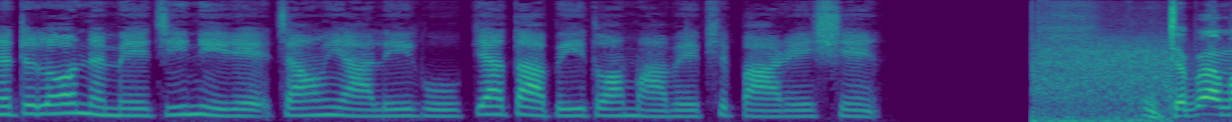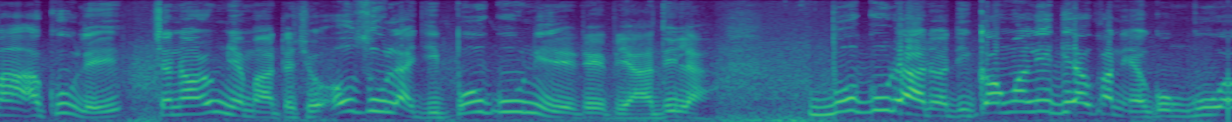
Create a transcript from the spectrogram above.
လက်တလောနာမည်ကြီးနေတဲ့အကြောင်းအရာလေးကိုပြသပေးသွားမှာပဲဖြစ်ပါတယ်ရှင်ဂျပန်မှာအခုလေကျွန်တော်တို့မြန်မာတချို့အုပ်စုလိုက်ကြီးပိုးကူးနေတယ်တဲ့ဗျာသိလား ပိုးကူးတာတော့ဒီကောင်မလေးတယောက်ကနေအကုန်ကူးရ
